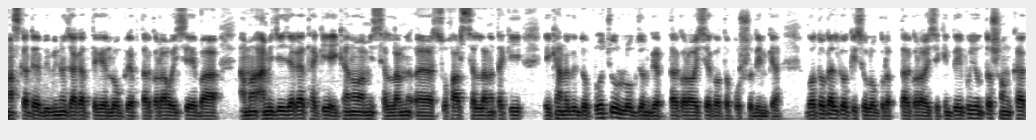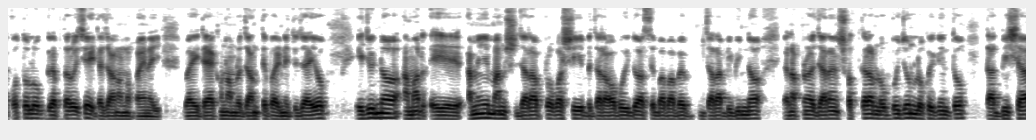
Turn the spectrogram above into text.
মাসকাটের বিভিন্ন জায়গার থেকে লোক গ্রেপ্তার করা হয়েছে বা আমা, আমি যেই জায়গায় থাকি, এখানেও আমি সেল্লান সোহার সেল্লানে থাকি, এখানেও কিন্তু প্রচুর লোকজন গ্রেপ্তার করা হয়েছে গত পরশু দিনকে। গতকালকেও কিছু লোক গ্রেপ্তার করা হয়েছে, কিন্তু এই পর্যন্ত সংখ্যা কত লোক গ্রেপ্তার হয়েছে, এটা জানানো হয় নাই বা এটা এখন আমরা জানতে পারিনি। তো যাই হোক, এই জন্য আমার আমি মানুষ যারা প্রবাসী যারা অবৈধ আছে বা যারা বিভিন্ন আপনারা জানেন শতকরা নব্বই জন লোকে কিন্তু তার ভিসা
